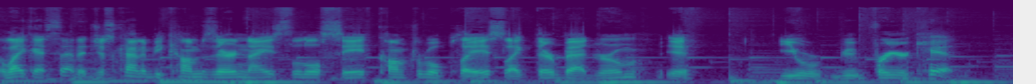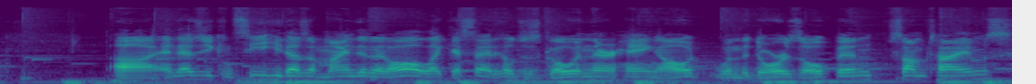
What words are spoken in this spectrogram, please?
Like I said, it just kind of becomes their nice little safe, comfortable place, like their bedroom, if you for your kid. Uh, and as you can see, he doesn't mind it at all. Like I said, he'll just go in there, hang out when the door's open sometimes.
